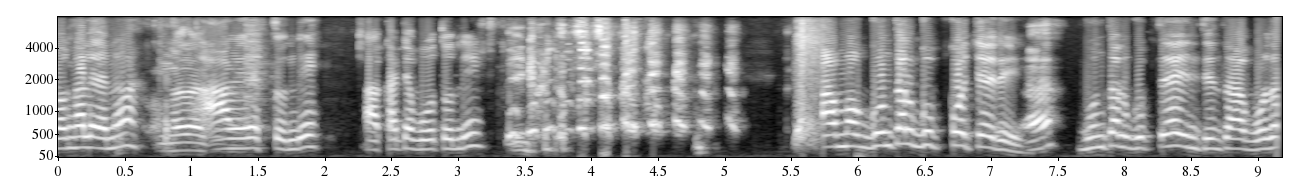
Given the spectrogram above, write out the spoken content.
వంగలేను. ఆమె వేస్తుంది ఆ కట్టె పోతుంది. ఆ మా గుంతలు గుప్పుకొచ్చేది? గుంతలు గుప్తే ఇంత ఇంత బురద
